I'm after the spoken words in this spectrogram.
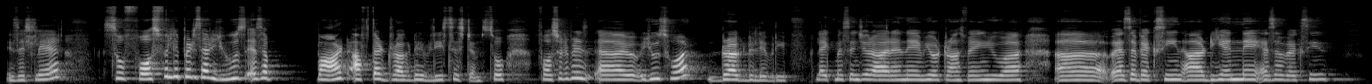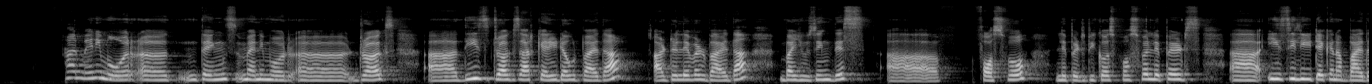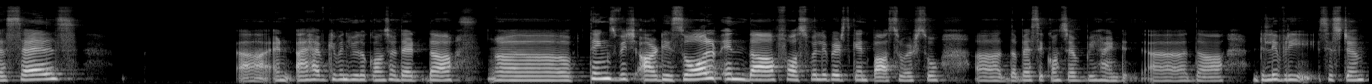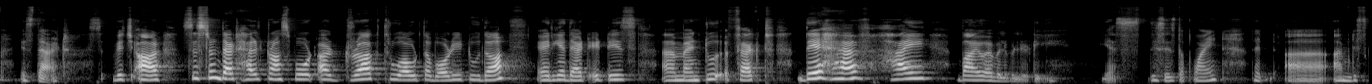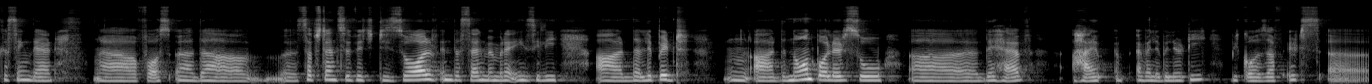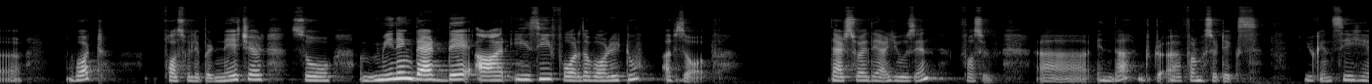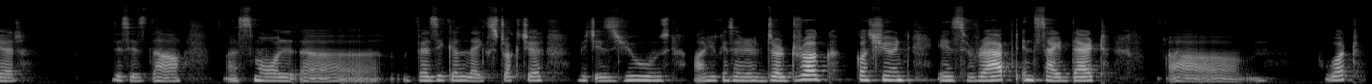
Is it clear? So phospholipids are used as a part of the drug delivery system. So phospholipids uh, used for drug delivery, like messenger RNA, if you are transferring, you are uh, as a vaccine, or DNA as a vaccine, and many more uh, things, many more uh, drugs. Uh, these drugs are carried out by the, are delivered by the, by using this uh, phospholipids because phospholipids easily taken up by the cells uh, and I have given you the concept that the uh, things which are dissolved in the phospholipids can pass through it. So uh, the basic concept behind uh, the delivery system is that, which are systems that help transport a drug throughout the body to the area that it is uh, meant to affect. They have high bioavailability yes this is the point that uh, i'm discussing that uh, for uh, the uh, substances which dissolve in the cell membrane easily are the lipid um, are the non-polar so uh, they have high availability because of its uh, what? Phospholipid nature. So meaning that they are easy for the body to absorb. That's why they are used in fossil in the pharmaceutics you can see here this is the small uh, vesicle like structure which is used or you can say the drug constituent is wrapped inside that um, what?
